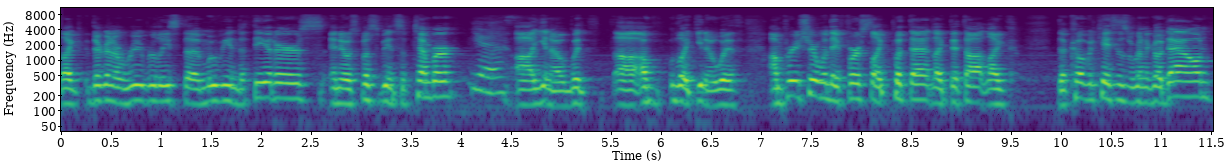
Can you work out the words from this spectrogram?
like, they're going to re release the movie into theaters, and it was supposed to be in September Yes. uh, you know, with uh, like you know, with I'm pretty sure when they first like put that, like they thought like the COVID cases were gonna go down.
